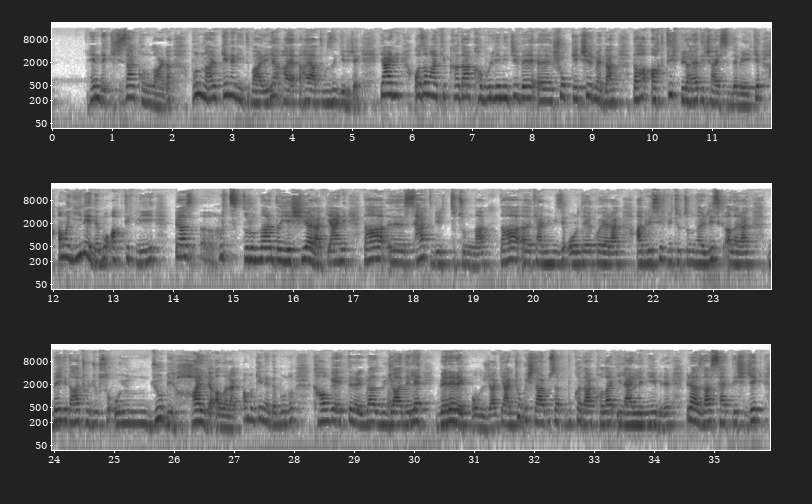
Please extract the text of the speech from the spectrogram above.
hem de kişisel konularda bunlar genel itibariyle hayatımıza girecek. Yani o zamanki kadar kabullenici ve e, şok geçirmeden daha aktif bir hayat içerisinde belki ama yine de bu aktifliği biraz e, hırt durumlarda yaşayarak yani daha e, sert bir tutumla, daha e, kendimizi ortaya koyarak, agresif bir tutumla risk alarak, belki daha çocuksu oyuncu bir halde alarak ama gene de bunu kavga ettirerek biraz mücadele vererek olacak. Yani çok işler bu sefer bu kadar kolay ilerlemeyebilir. Biraz daha sertleşecek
